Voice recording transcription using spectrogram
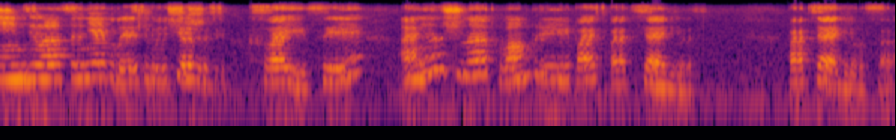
им деваться некуда, если вы чешете к своей цели, они начинают к вам прилипать, подтягивать подтягиваться.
